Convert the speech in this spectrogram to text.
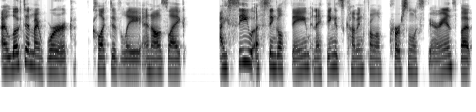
I looked at my work collectively and I was like, I see a single theme and I think it's coming from a personal experience, but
